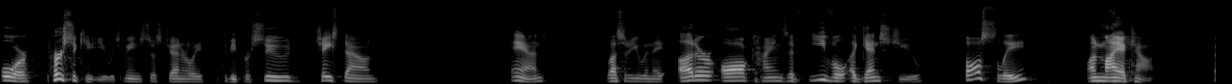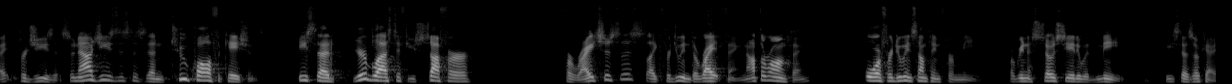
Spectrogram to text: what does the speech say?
or persecute you, which means just generally to be pursued, chased down, and Blessed are you when they utter all kinds of evil against you falsely on my account, right? For Jesus. So now Jesus has done two qualifications. He said, You're blessed if you suffer for righteousness, like for doing the right thing, not the wrong thing, or for doing something for me, or being associated with me. He says, Okay,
